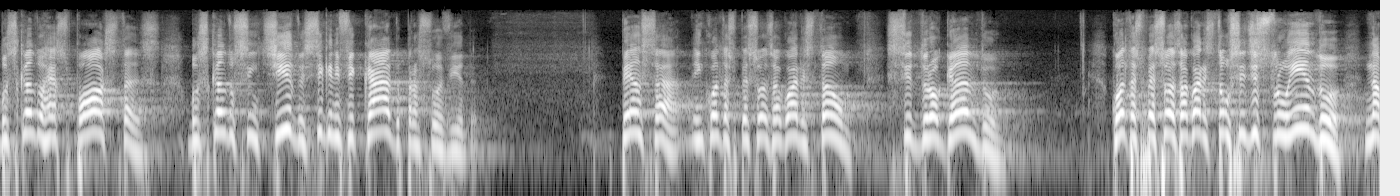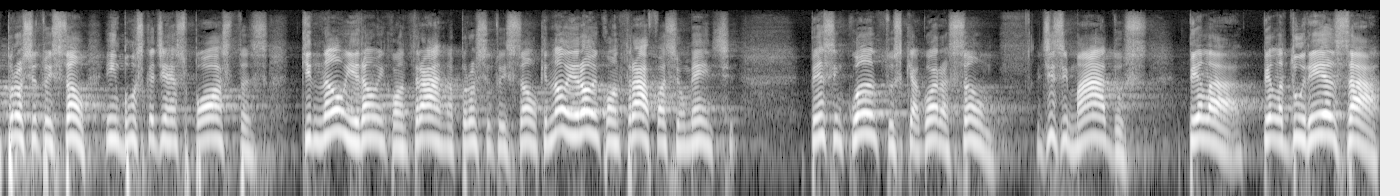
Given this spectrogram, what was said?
buscando respostas, buscando sentido e significado para a sua vida. Pensa em quantas pessoas agora estão se drogando, quantas pessoas agora estão se destruindo na prostituição em busca de respostas que não irão encontrar na prostituição, que não irão encontrar facilmente. Pense em quantos que agora são dizimados pela, pela dureza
